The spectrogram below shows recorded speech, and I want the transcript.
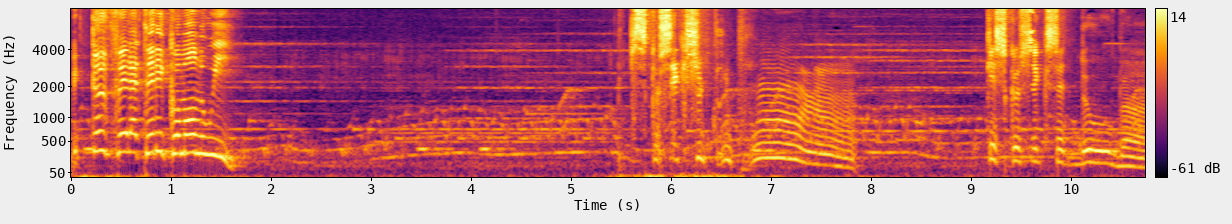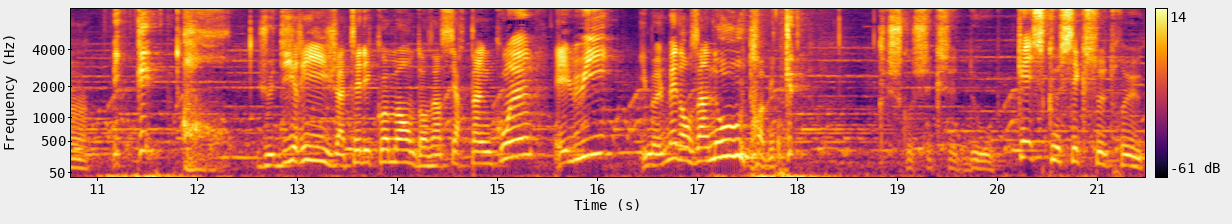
Mais que fait la télécommande, oui Qu'est-ce que c'est que ce contrôle? Qu'est-ce que c'est que cette daube? Mais Je dirige la télécommande dans un certain coin et lui, il me le met dans un autre. Mais Qu'est-ce que c'est que cette daube Qu'est-ce que c'est que ce truc?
